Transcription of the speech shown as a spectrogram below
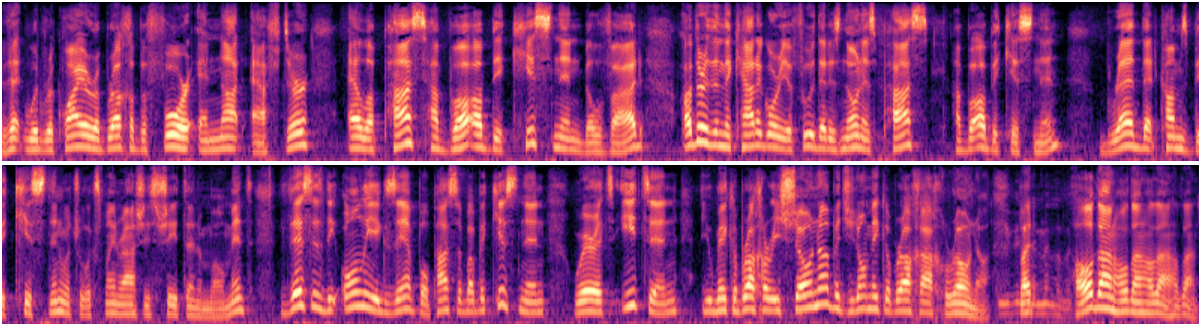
that would require a bracha before and not after. Elapas haba'a bekisnin bilvad, other than the category of food that is known as pas haba'a bekisnin, bread that comes bekisnin, which we'll explain Rashi's shita in a moment. This is the only example, pasaba bekisnin, where it's eaten. You make a bracha rishona, but you don't make a bracha achrona. But hold on, hold on, hold on, hold on.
